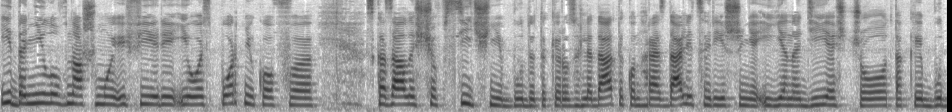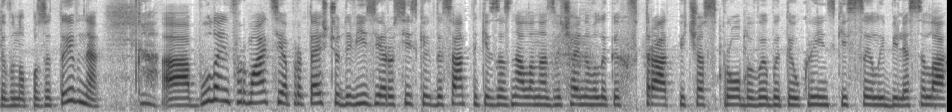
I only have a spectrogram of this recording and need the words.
і Данілов в нашому ефірі, і ось Портніков е, сказали, що в січні буде таки розглядати конгрес далі це рішення, і є надія, що таки буде воно позитивне. Була інформація про те, що дивізія російських десантників зазнала надзвичайно великих втрат під час спроби вибити українські сили біля села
